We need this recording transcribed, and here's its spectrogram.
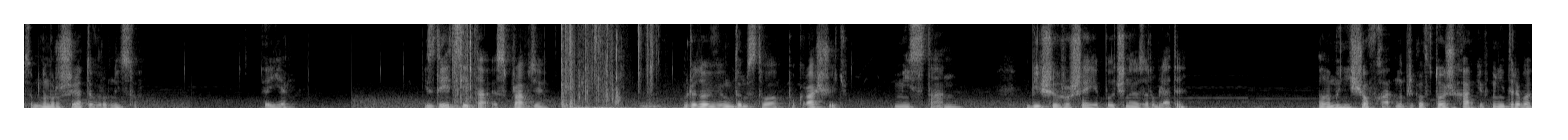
Це будемо розширяти виробництво. Це є. І здається, і так, справді. Урядові відомства покращують мій стан. Більше грошей я починаю заробляти. Але мені що, в Ха- наприклад, в той же Харків мені треба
